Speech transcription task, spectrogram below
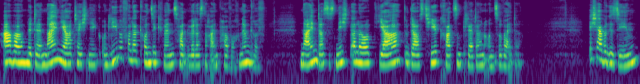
Aber mit der Nein-Ja-Technik und liebevoller Konsequenz hatten wir das nach ein paar Wochen im Griff. Nein, das ist nicht erlaubt. Ja, du darfst hier kratzen, klettern und so weiter. Ich habe gesehen,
